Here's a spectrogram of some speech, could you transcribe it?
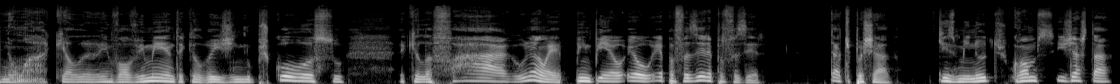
Não há aquele envolvimento, aquele beijinho no pescoço, aquele afago. Não, é pim, pim, é, é, é para fazer, é para fazer. Está despachado. 15 minutos, come-se e já está.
